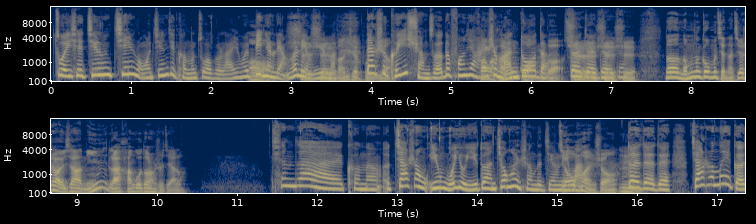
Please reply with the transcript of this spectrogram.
做一些金金融经济可能做不来，因为毕竟两个领域嘛，但是可以选择的方向还是蛮多的。对对对对。那能不能给我们简单介绍一下，您来韩国多长时间了？现在可能加上，因为我有一段交换生的经历嘛，交换生，对对对，加上那个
